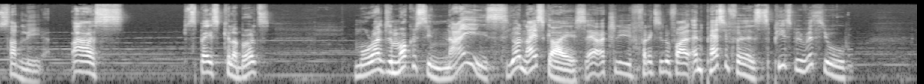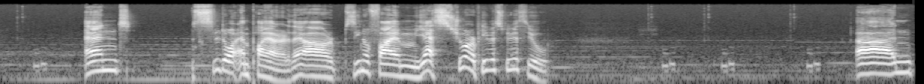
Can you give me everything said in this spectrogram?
Suddenly. Ah, space killer birds. Moral democracy, nice. You're nice guys. They're actually Felix Xenophile and pacifists. Peace be with you. And Sildor Empire. They are Xenophile. Yes, sure, peace be with you. and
